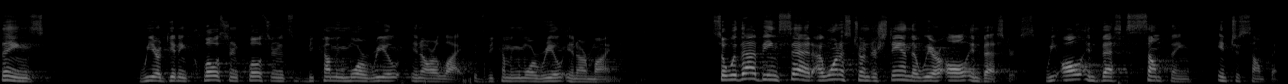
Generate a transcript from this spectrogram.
things, we are getting closer and closer, and it's becoming more real in our life. It's becoming more real in our mind. So, with that being said, I want us to understand that we are all investors. We all invest something into something,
